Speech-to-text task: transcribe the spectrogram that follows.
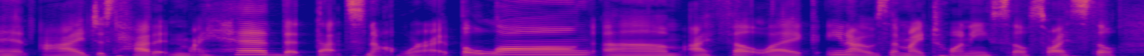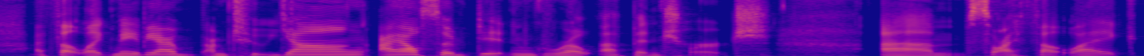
and I just had it in my head that that's not where I belong. Um, I felt like you know I was in my 20s, so so I still I felt like maybe I'm, I'm too young. I also didn't grow up in church, um, so I felt like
